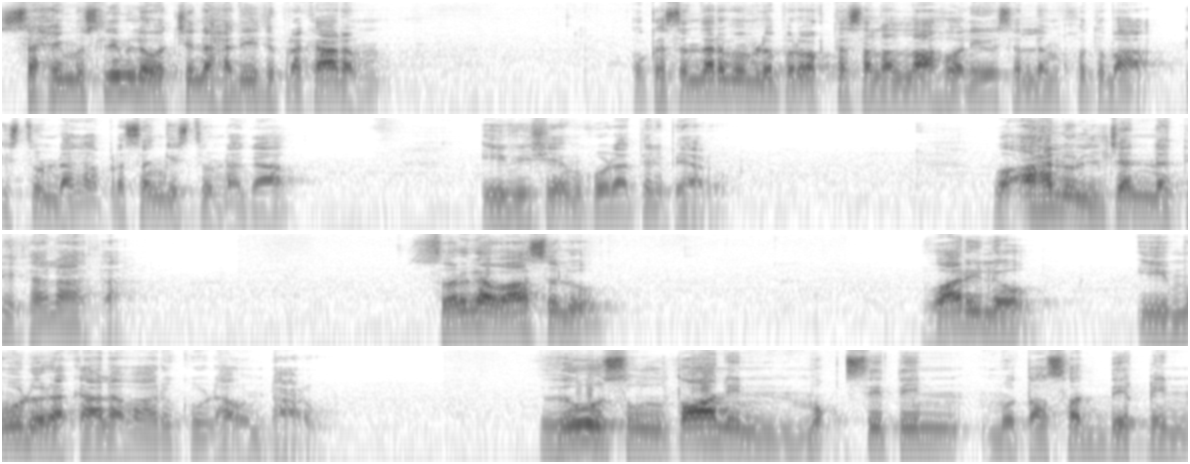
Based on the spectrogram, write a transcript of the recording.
సహీ ముస్లింలో వచ్చిన హదీత్ ప్రకారం ఒక సందర్భంలో ప్రవక్త సల్లల్లాహు అలీ వసల్లం ఖుతుబా ఇస్తుండగా ప్రసంగిస్తుండగా ఈ విషయం కూడా తెలిపారు. వ అహలుల్ జన్నతి సలాస స్వర్గవాసులు వారిలో ఈ మూడు రకాల వారు కూడా ఉంటారు. రూ సుల్తానిన్ ముక్సితిన్ ముతసద్దికిన్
